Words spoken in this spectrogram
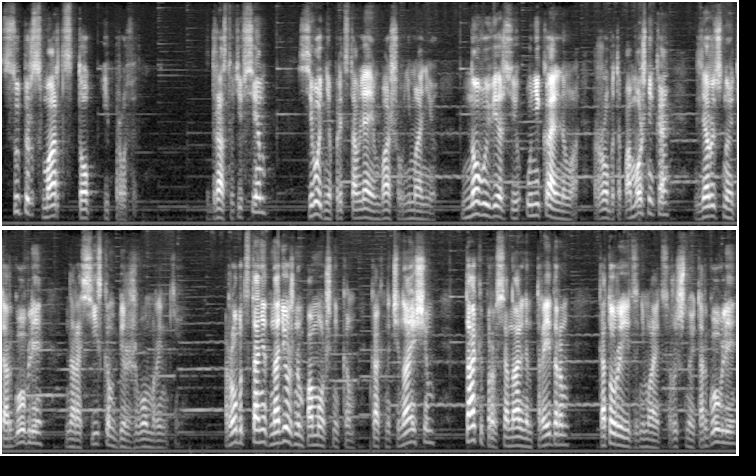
Super Smart Stop и Profit. Здравствуйте всем! Сегодня представляем вашему вниманию новую версию уникального робота-помощника для ручной торговли на российском биржевом рынке. Робот станет надежным помощником как начинающим, так и профессиональным трейдерам, которые занимаются ручной торговлей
